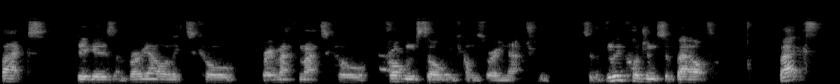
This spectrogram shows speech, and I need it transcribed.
facts, figures, I'm very analytical, very mathematical, problem solving comes very naturally. So the blue quadrant's about facts,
